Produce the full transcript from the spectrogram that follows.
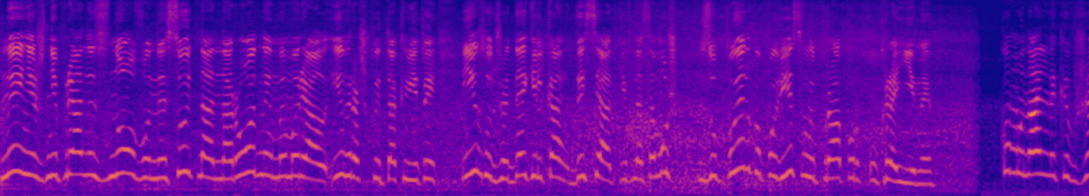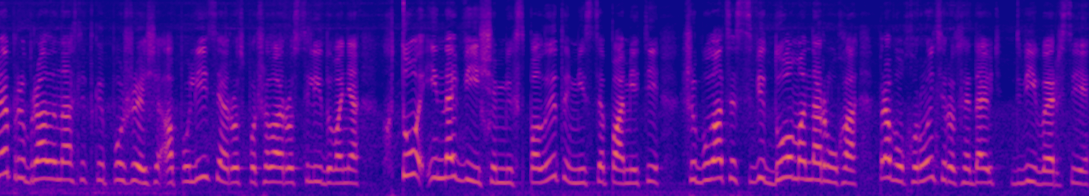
Нині ж дніпряни знову несуть на народний меморіал іграшки та квіти. Їх тут вже декілька десятків. На саму ж зупинку повісили прапор України. Комунальники вже прибрали наслідки пожежі, а поліція розпочала розслідування. Хто і навіщо міг спалити місце пам'яті? Чи була це свідома наруга? Правоохоронці розглядають дві версії:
